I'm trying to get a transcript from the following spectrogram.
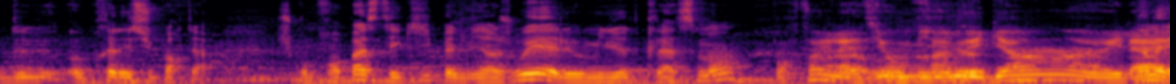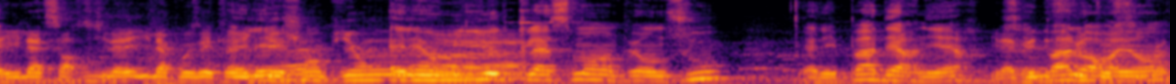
de- auprès des supporters. Je comprends pas cette équipe, elle vient jouer, elle est au milieu de classement. Pourtant il a Euh, dit au milieu- des gains, euh, il, a, il sorti, il a, il a posé la Ligue des Champions. Elle est au milieu de euh, classement un peu en dessous. Elle est pas dernière. C'est pas Lorient.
